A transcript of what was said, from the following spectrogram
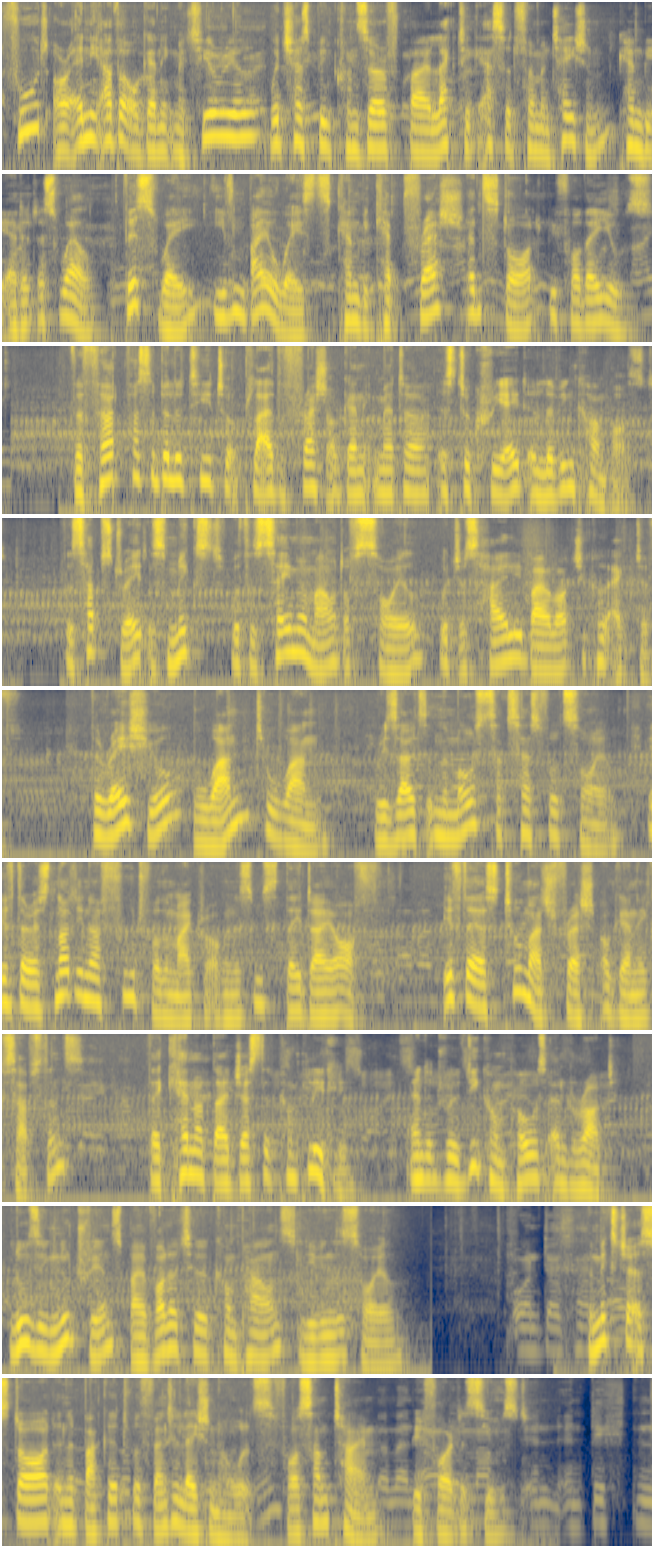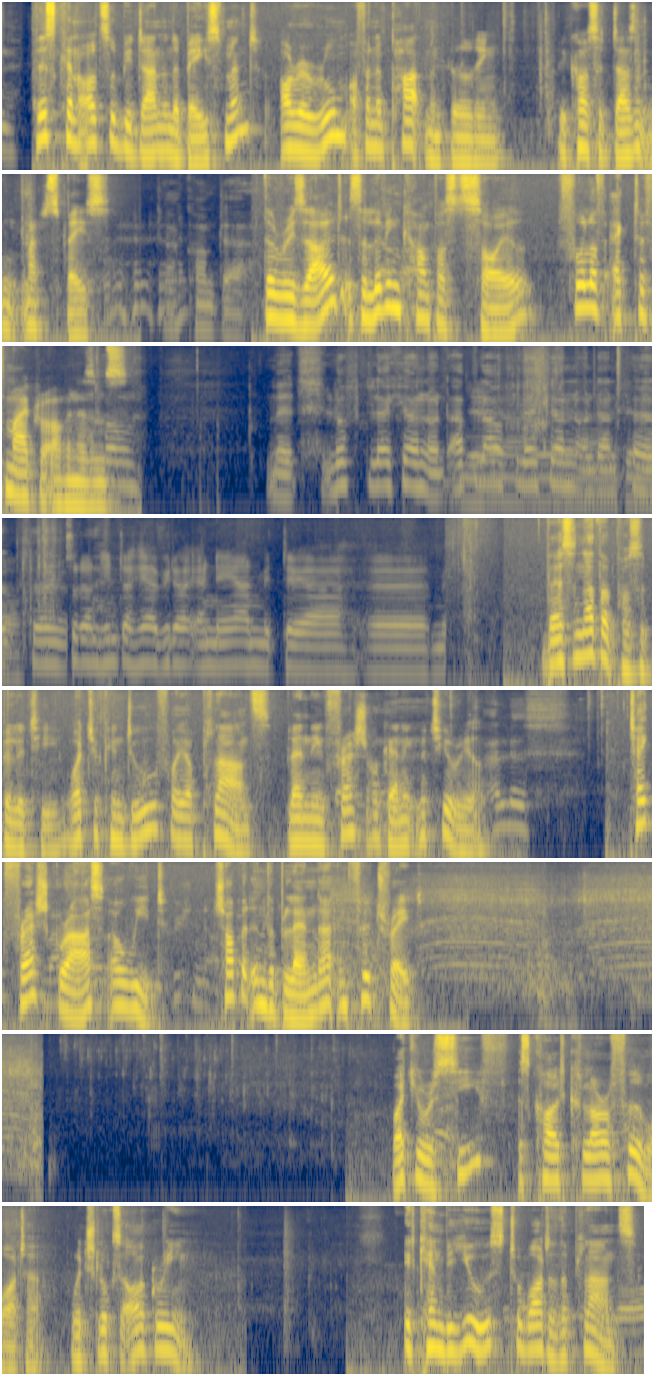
Food or any other organic material which has been conserved by lactic acid fermentation can be added as well. This way even biowastes can be kept fresh and stored before their use. The third possibility to apply the fresh organic matter is to create a living compost. The substrate is mixed with the same amount of soil which is highly biological active. The ratio 1 to 1 results in the most successful soil. If there is not enough food for the microorganisms, they die off. If there is too much fresh organic substance, they cannot digest it completely, and it will decompose and rot, losing nutrients by volatile compounds leaving the soil. The mixture is stored in a bucket with ventilation holes for some time before it is used. This can also be done in a basement or a room of an apartment building, because it doesn't need much space. The result is a living compost soil full of active microorganisms. There's another possibility what you can do for your plants, blending fresh organic material. Take fresh grass or wheat, chop it in the blender and filtrate. What you receive is called chlorophyll water, which looks all green. It can be used to water the plants.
